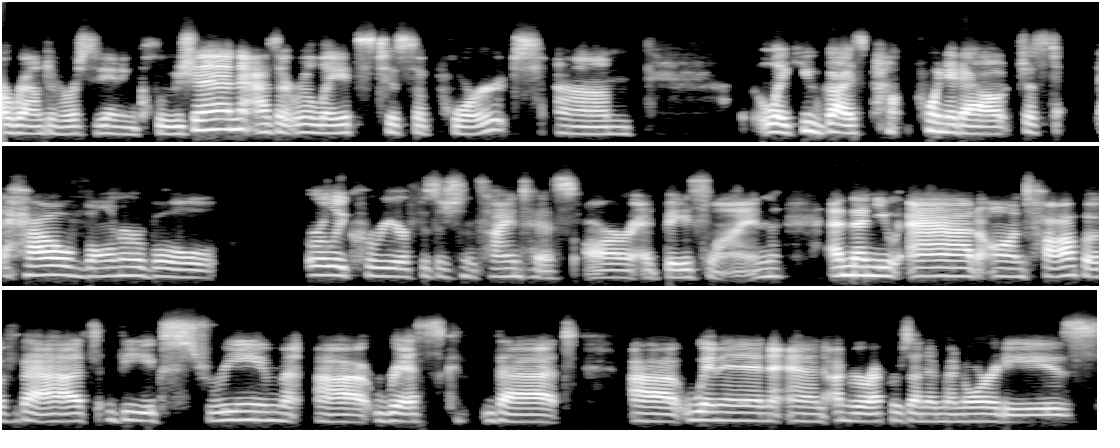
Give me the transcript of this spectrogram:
around diversity and inclusion as it relates to support. Um, like you guys p- pointed out, just how vulnerable early career physician scientists are at baseline. And then you add on top of that the extreme uh, risk that uh, women and underrepresented minorities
